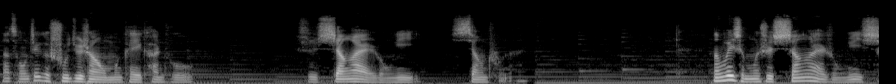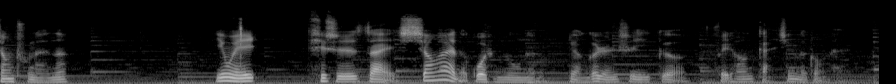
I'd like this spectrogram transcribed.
那从这个数据上，我们可以看出，是相爱容易相处难。那为什么是相爱容易相处难呢？因为，其实，在相爱的过程中呢，两个人是一个非常感性的状态，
